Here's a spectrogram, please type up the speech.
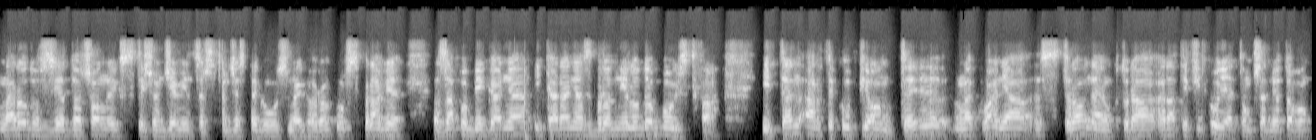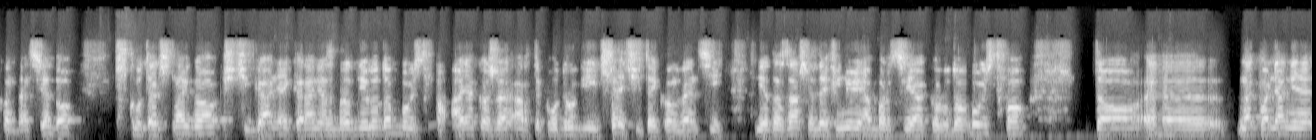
Narodów Zjednoczonych z 1948 roku w sprawie zapobiegania i karania zbrodni ludobójstwa. I ten artykuł 5 nakłania stronę, która ratyfikuje tą przedmiotową konwencję do skutecznego ścigania i karania zbrodni ludobójstwa. A jako, że artykuł 2 i 3 tej konwencji jednoznacznie definiuje aborcję jako ludobójstwo, to e, nakłanianie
